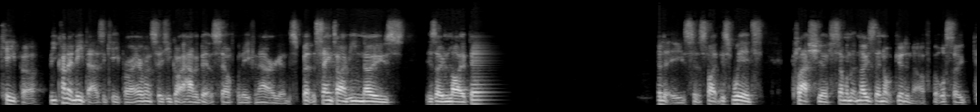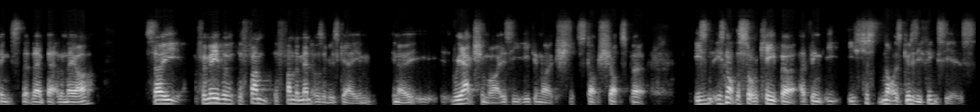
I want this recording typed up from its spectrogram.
keeper, but you kind of need that as a keeper. Right? Everyone says you've got to have a bit of self belief and arrogance, but at the same time, he knows his own liability abilities. So it's like this weird clash of someone that knows they're not good enough, but also thinks that they're better than they are. So for me, the the, fun, the fundamentals of his game, you know, reaction wise, he, he can like sh- stop shots, but he's he's not the sort of keeper. I think he, he's just not as good as he thinks he is.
